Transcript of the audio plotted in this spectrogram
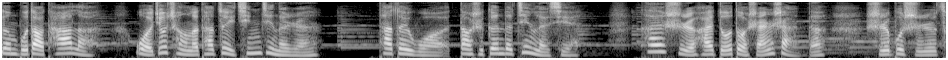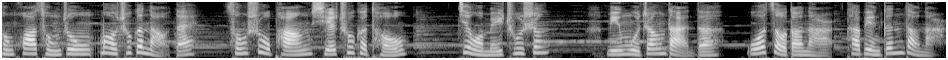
跟不到他了，我就成了他最亲近的人。他对我倒是跟得近了些，开始还躲躲闪闪的，时不时从花丛中冒出个脑袋，从树旁斜出个头，见我没出声，明目张胆的，我走到哪儿，他便跟到哪儿。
